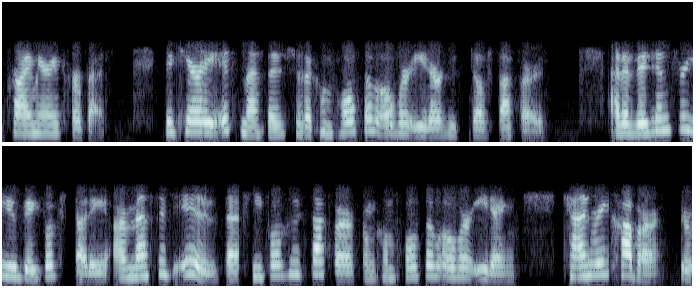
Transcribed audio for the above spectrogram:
primary purpose to carry its message to the compulsive overeater who still suffers. At a Vision for You Big Book study, our message is that people who suffer from compulsive overeating can recover through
